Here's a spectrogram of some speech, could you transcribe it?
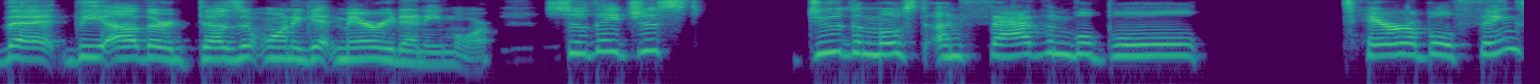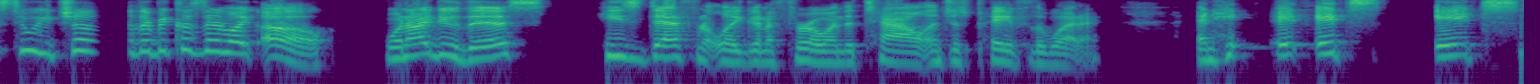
that the other doesn't want to get married anymore. So they just do the most unfathomable, terrible things to each other because they're like, oh, when I do this, he's definitely going to throw in the towel and just pay for the wedding. And he, it, it's it's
